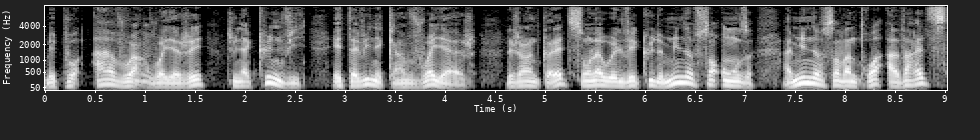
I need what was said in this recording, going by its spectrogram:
mais pour avoir mmh. voyagé. Tu n'as qu'une vie, et ta vie n'est qu'un voyage. Les jardins de Colette sont là où elle vécut de 1911 à 1923 à Varetz,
